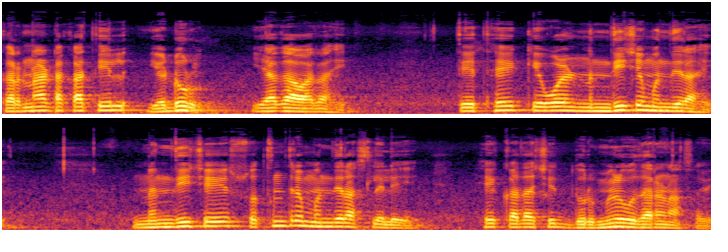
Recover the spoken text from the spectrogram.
कर्नाटकातील येडूर या गावात आहे. तेथे केवळ नंदीचे मंदिर आहे. नंदीचे स्वतंत्र मंदिर असलेले हे कदाचित दुर्मिळ उदाहरण असावे.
